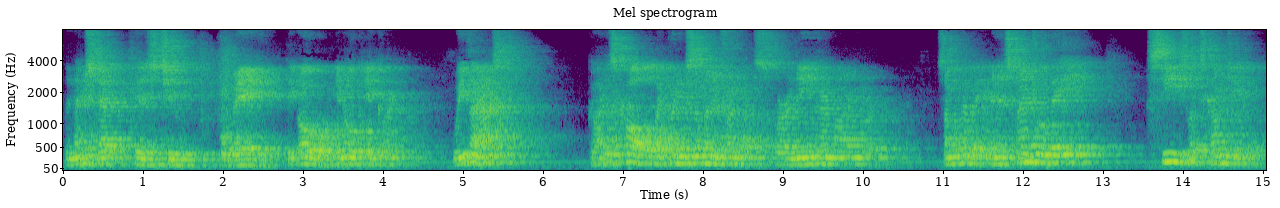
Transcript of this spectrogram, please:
the next step is to obey the O in Oak Acorn. We've asked, God has called by putting someone in front of us, or a name in our mind, or some other way, and it's time to obey sees what's come to you.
